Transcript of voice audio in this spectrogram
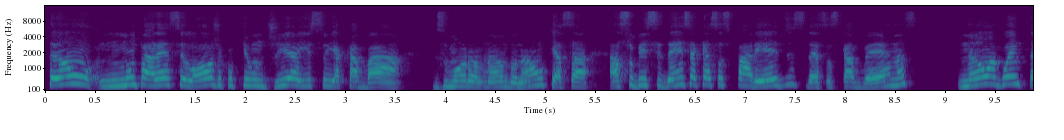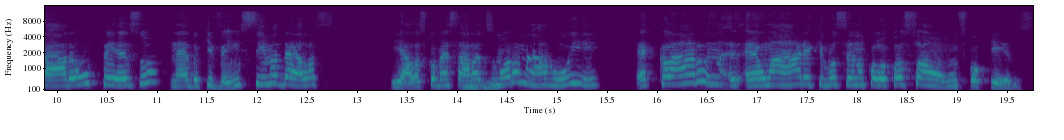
Então, não parece lógico que um dia isso ia acabar desmoronando, não, que essa a subsidência que essas paredes dessas cavernas não aguentaram o peso, né, do que vem em cima delas. E elas começaram uhum. a desmoronar, a ruir. É claro, é uma área que você não colocou só uns coqueiros.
